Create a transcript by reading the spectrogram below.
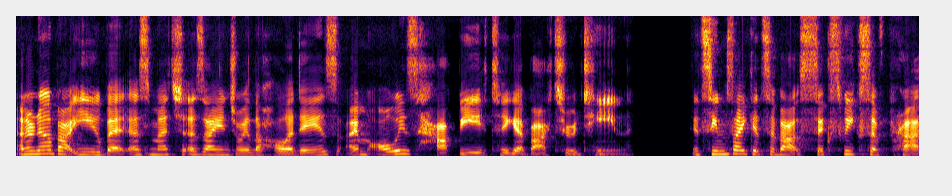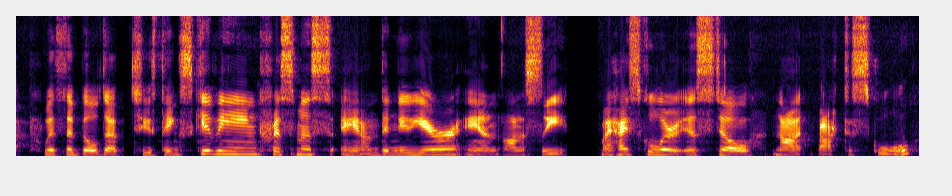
I don't know about you, but as much as I enjoy the holidays, I'm always happy to get back to routine. It seems like it's about six weeks of prep with the build up to Thanksgiving, Christmas, and the New Year. And honestly, my high schooler is still not back to school.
